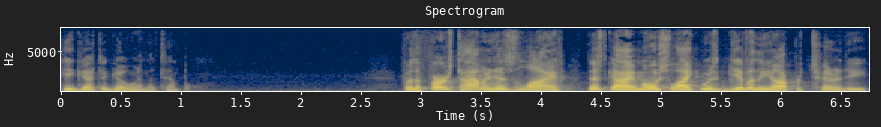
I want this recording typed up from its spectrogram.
he got to go in the temple. For the first time in his life, this guy most likely was given the opportunity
